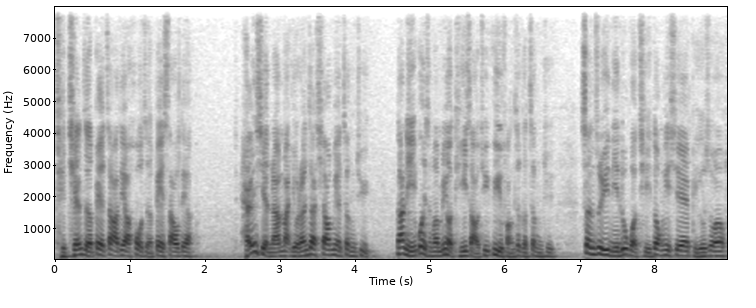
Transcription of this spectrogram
前前者被炸掉，后者被烧掉，很显然嘛，有人在消灭证据。那你为什么没有提早去预防这个证据？甚至于你如果启动一些比如说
